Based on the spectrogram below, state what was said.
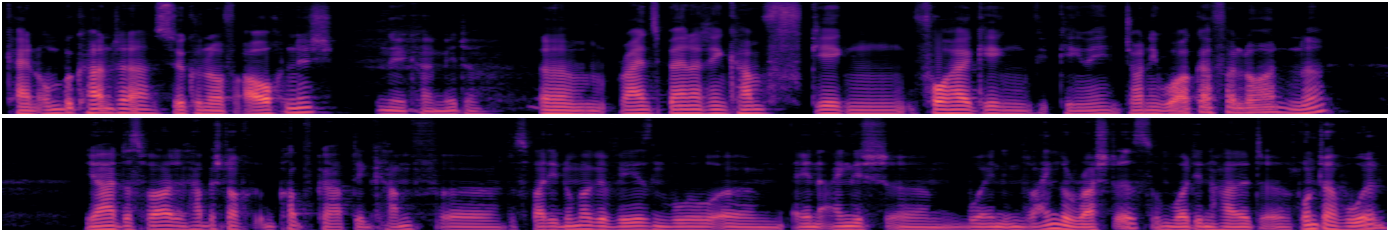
kein Unbekannter, Cirkunov auch nicht. Ne, kein Meter. Ähm, Ryan Spann hat den Kampf gegen vorher gegen gegen wen? Johnny Walker verloren, ne? Ja, das war den habe ich noch im Kopf gehabt, den Kampf. Äh, das war die Nummer gewesen, wo, ähm, er ihn eigentlich ähm, wo er in ihn reingerusht ist und wollte ihn halt, äh, runterholen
